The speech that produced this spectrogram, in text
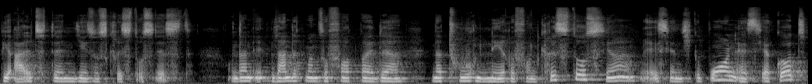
wie alt denn Jesus Christus ist. Und dann landet man sofort bei der Naturlehre von Christus. Ja, er ist ja nicht geboren, er ist ja Gott,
